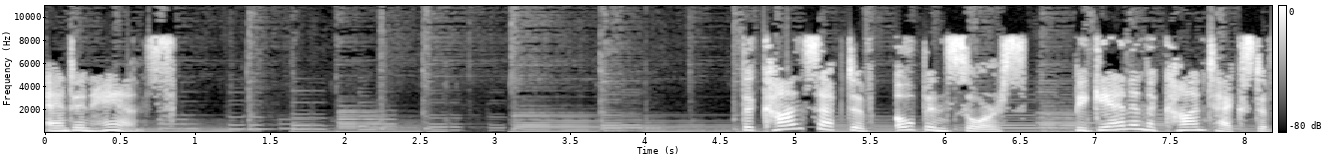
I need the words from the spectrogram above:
and enhance. The concept of open source began in the context of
